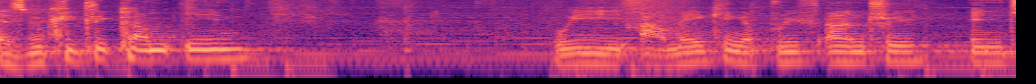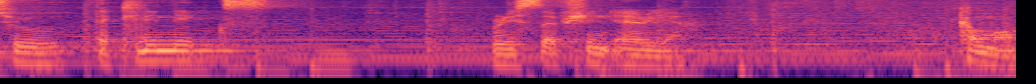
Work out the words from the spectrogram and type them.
As we quickly come in, we are making a brief entry into the clinic's reception area. Come on,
